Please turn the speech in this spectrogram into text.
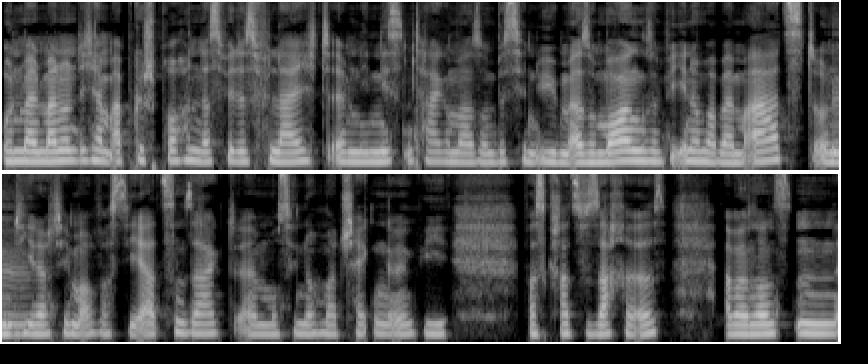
Und mein Mann und ich haben abgesprochen, dass wir das vielleicht ähm, die nächsten Tage mal so ein bisschen üben. Also morgen sind wir eh nochmal beim Arzt und Mhm. je nachdem auch, was die Ärztin sagt, ähm, muss sie nochmal checken, irgendwie, was gerade so Sache ist. Aber ansonsten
